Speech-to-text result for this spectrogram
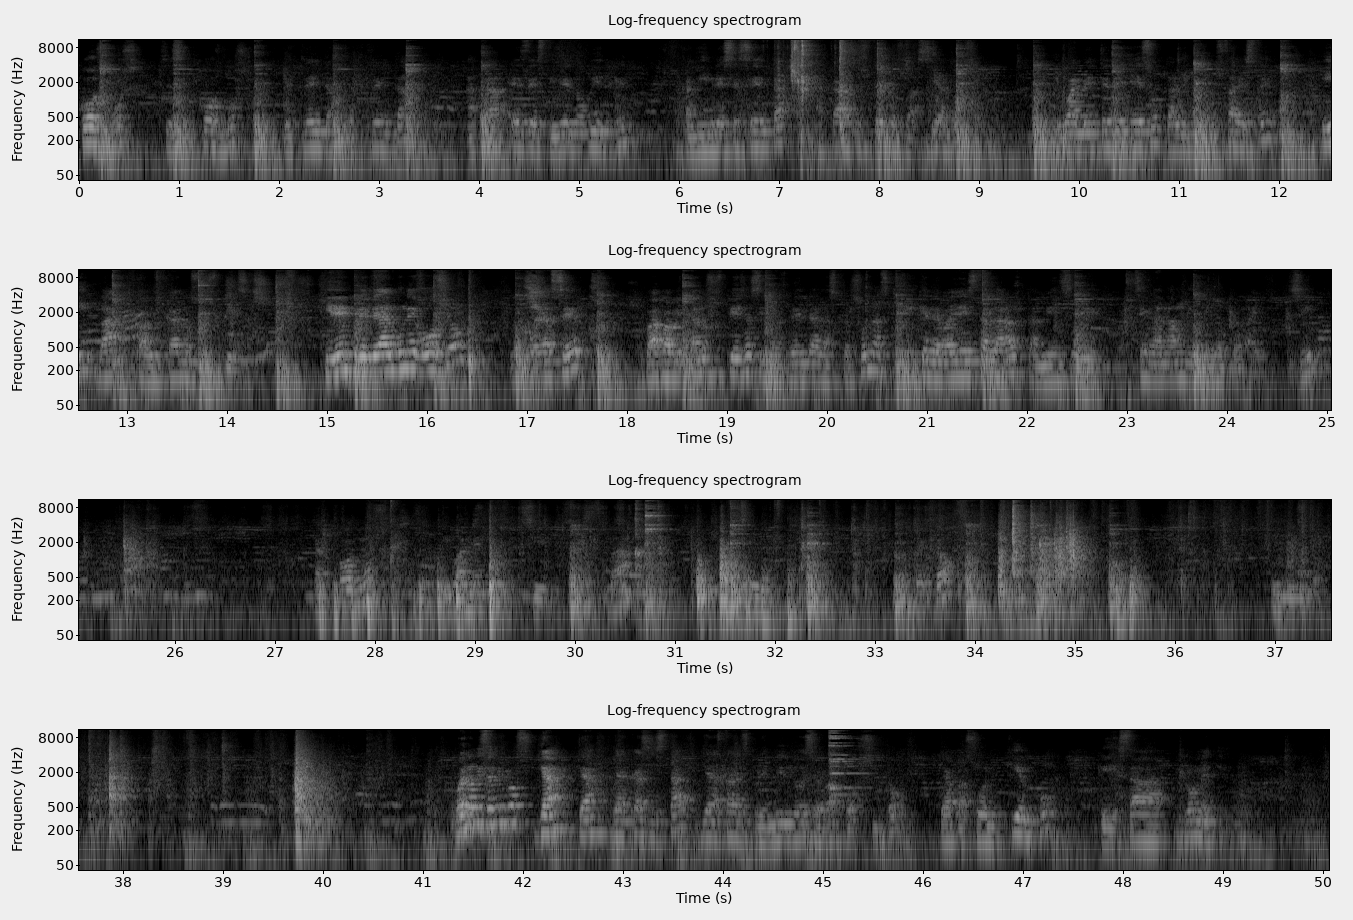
Cosmos, este es el Cosmos, de 30 por 30, acá es de estileno virgen, calibre 60, acá hace usted los vaciados, igualmente de yeso, tal y como está este, y va fabricando sus piezas quiere emprender algún negocio, lo puede hacer, va fabricando sus piezas y las vende a las personas. Y que le vaya a instalar también se, se gana un dinero por ahí. ¿sí? El Cosmos, igualmente, sí, ¿va? Sí. Perfecto. Y listo. Bueno, mis amigos, ya, ya, ya casi está, ya está desprendiendo ese vaporcito, ya pasó el tiempo que estaba prometido.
